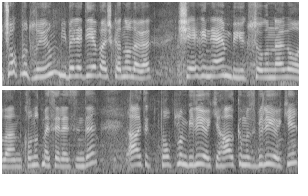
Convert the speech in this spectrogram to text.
Çok mutluyum. Bir belediye başkanı olarak şehrin en büyük sorunları olan konut meselesinde artık toplum biliyor ki, halkımız biliyor ki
